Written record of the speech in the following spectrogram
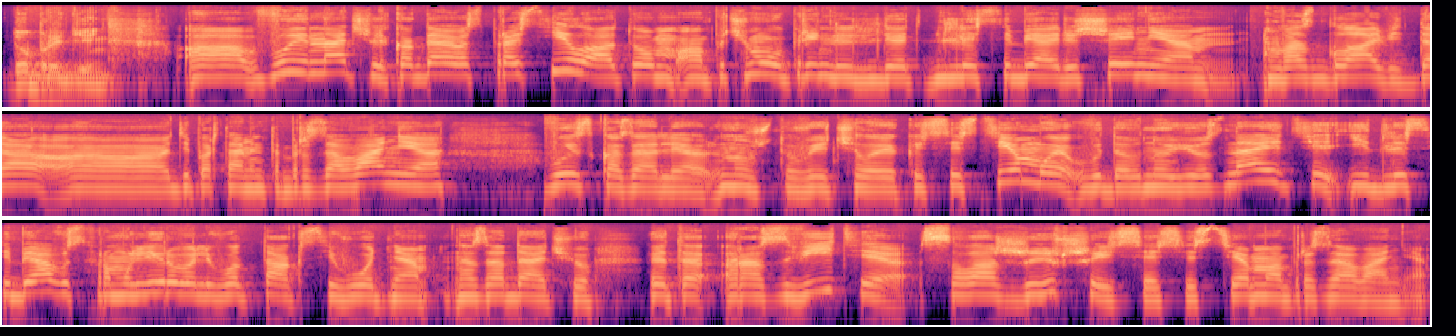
Добрый день. А, вы начали, когда я вас спросила о том, а, почему вы приняли для себя решение возглавить да, департамент образования, вы сказали, ну, что вы человек из системы, вы давно ее знаете, и для себя вы сформулировали вот так сегодня задачу. Это развитие сложившейся системы образования.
